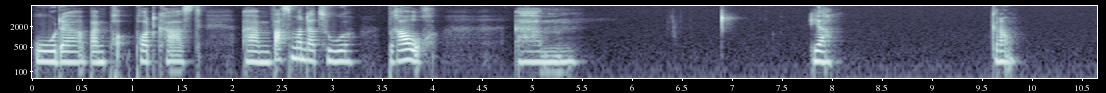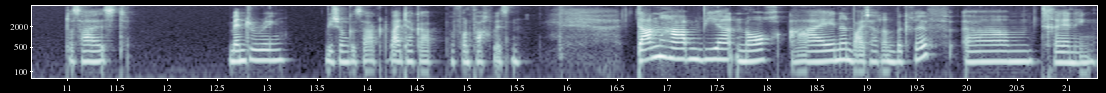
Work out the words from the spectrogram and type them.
Oder beim po Podcast, ähm, was man dazu braucht. Ähm, ja, genau. Das heißt, Mentoring, wie schon gesagt, Weitergabe von Fachwissen. Dann haben wir noch einen weiteren Begriff, ähm, Training.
